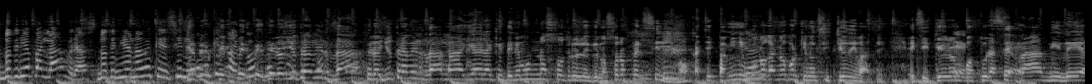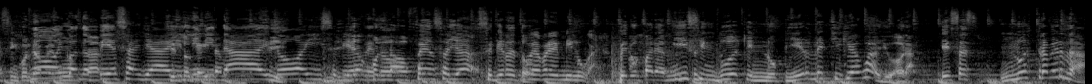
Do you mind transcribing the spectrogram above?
no tenía palabras, no tenía nada que decirle. Ya, ¿Cómo pero, que pero- ganó pero- pero hay otra verdad, pero hay otra verdad más allá de la que tenemos nosotros y lo que nosotros percibimos. ¿cachai? Para mí ninguno ganó porque no existió debate. Existieron Sí, posturas sí. cerradas de ideas sin No, contrapreguntas. y cuando empiezan ya Siento el que ahí limitada también- y todo, ahí se Ya pierde con todo. la ofensa ya se pierde todo. Voy a poner en mi lugar. Pero para mí, sin duda, que no pierde Chiqui Aguayo. Ahora, esa es nuestra verdad.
